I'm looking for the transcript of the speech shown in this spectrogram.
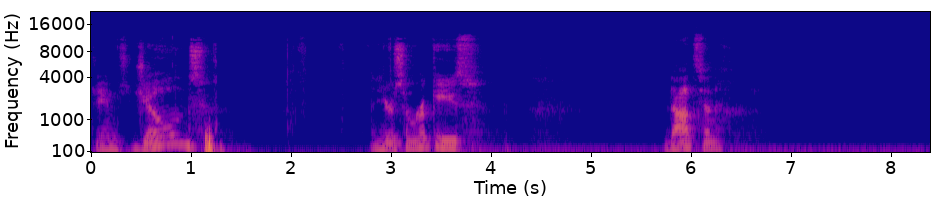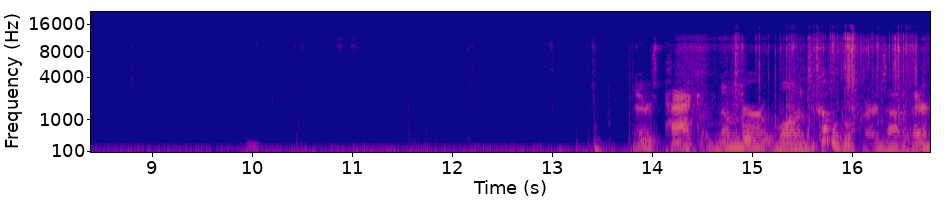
James Jones. And here's some rookies. Dotson. There's pack number one. A couple cool cards out of there.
